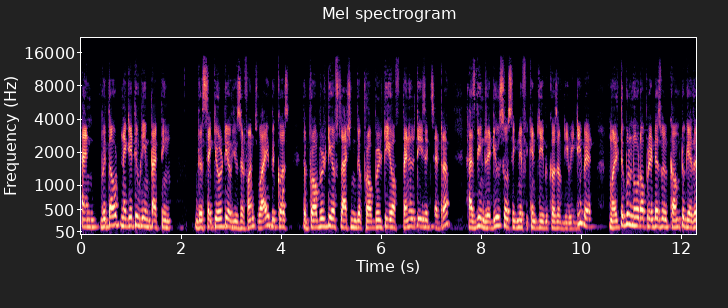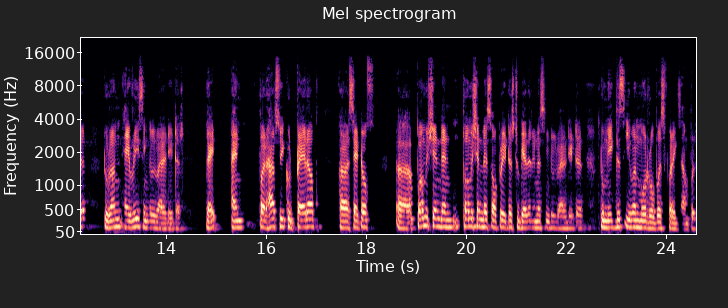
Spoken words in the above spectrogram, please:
and without negatively impacting the security of user funds. Why? Because the probability of slashing, the probability of penalties, etc., has been reduced so significantly because of DVT, where multiple node operators will come together to run every single validator, right? And perhaps we could pair up a set of uh, permission and permissionless operators together in a single validator to make this even more robust, for example.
